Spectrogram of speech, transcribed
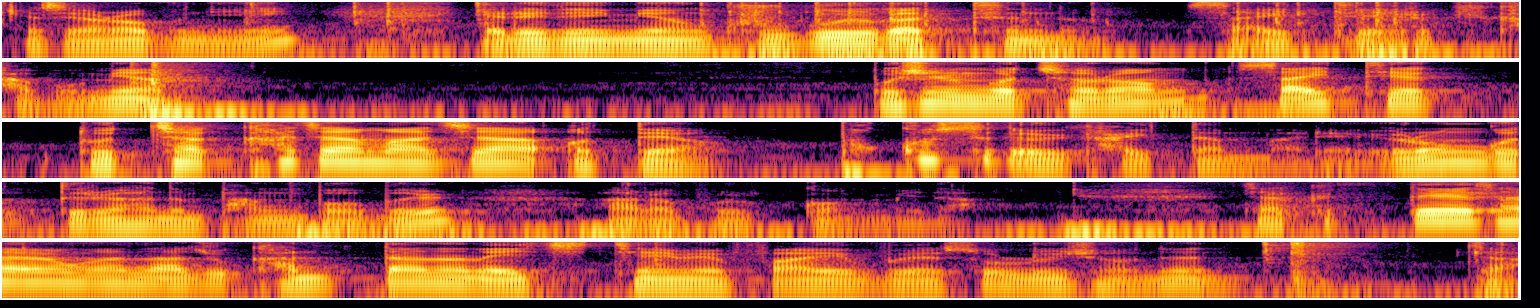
그래서 여러분이 예를 들면 구글 같은 사이트에 이렇게 가보면 보시는 것처럼 사이트에 도착하자마자 어때요? 포커스가 여기 가 있단 말이에요. 이런 것들을 하는 방법을 알아볼 겁니다. 자, 그때 사용하는 아주 간단한 HTML5의 솔루션은 자,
